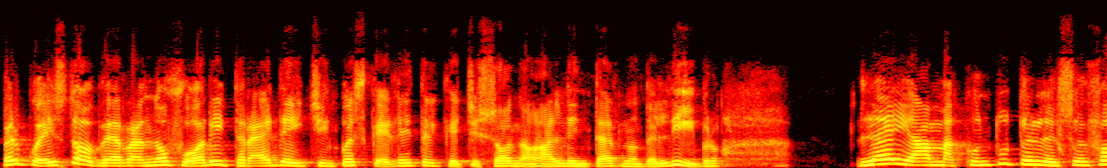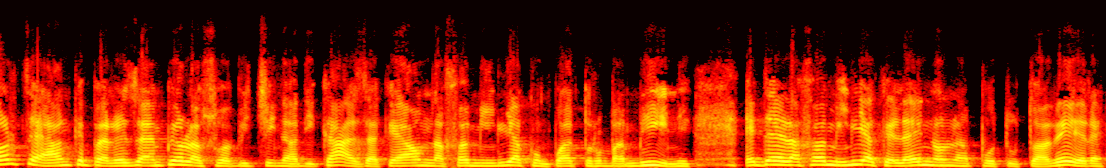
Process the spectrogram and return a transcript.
Per questo verranno fuori tre dei cinque scheletri che ci sono all'interno del libro. Lei ama con tutte le sue forze anche per esempio la sua vicina di casa che ha una famiglia con quattro bambini ed è la famiglia che lei non ha potuto avere.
